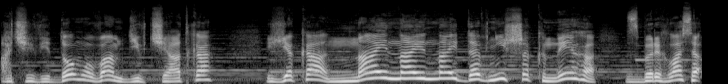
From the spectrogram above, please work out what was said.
А чи відомо вам, дівчатка, яка най-най-найдавніша книга збереглася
